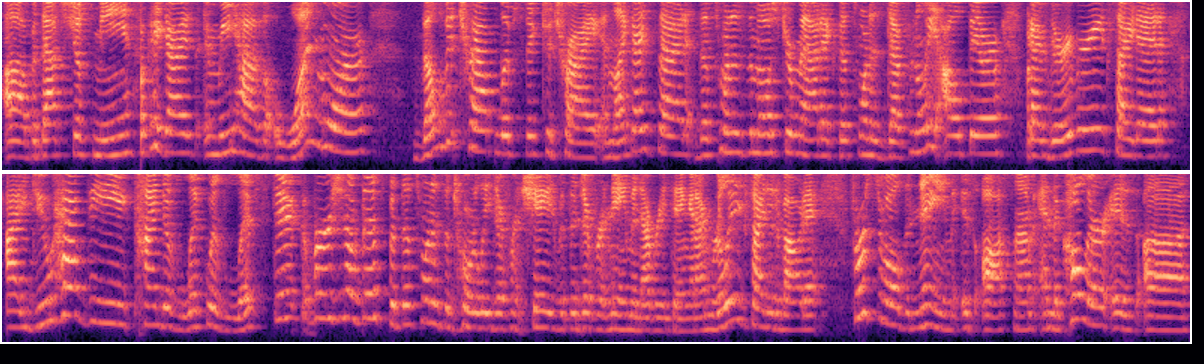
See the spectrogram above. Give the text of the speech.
uh, but that's just me. Okay guys, and we have one more Velvet Trap lipstick to try and like I said this one is the most dramatic this one is definitely out there but I'm very very excited I do have the kind of liquid lipstick version of this but this one is a totally different shade with a different name and everything and I'm really excited about it first of all the name is awesome and the color is uh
